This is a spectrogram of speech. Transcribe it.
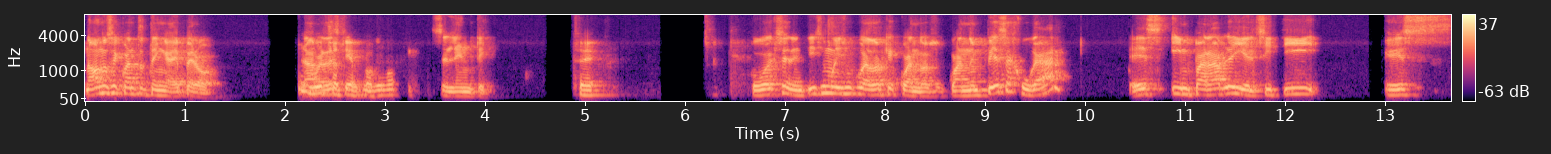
No, no sé cuánto tenga, eh, pero la Mucho tiempo. excelente. Sí. Jugó excelentísimo y es un jugador que cuando, cuando empieza a jugar es imparable y el City es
